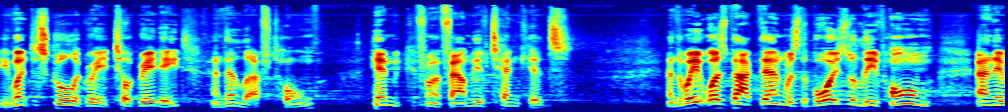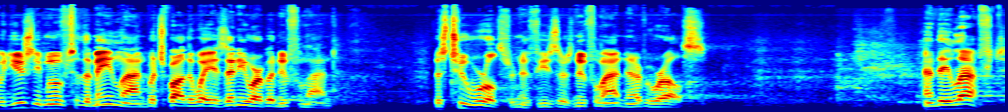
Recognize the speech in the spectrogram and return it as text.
He went to school till grade eight and then left home. Him from a family of 10 kids. And the way it was back then was the boys would leave home and they would usually move to the mainland, which, by the way, is anywhere but Newfoundland. There's two worlds for Newfies there's Newfoundland and everywhere else. And they left.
